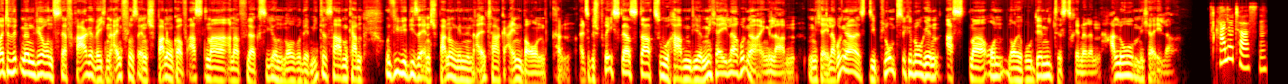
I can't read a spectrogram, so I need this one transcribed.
Heute widmen wir uns der Frage, welchen Einfluss Entspannung auf Asthma, Anaphylaxie und Neurodermitis haben kann und wie wir diese Entspannung in den Alltag einbauen können. Als Gesprächsgast dazu haben wir Michaela Rünger eingeladen. Michaela Rünger ist Diplompsychologin, Asthma- und Neurodermitis-Trainerin. Hallo, Michaela. Hallo, Thorsten.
